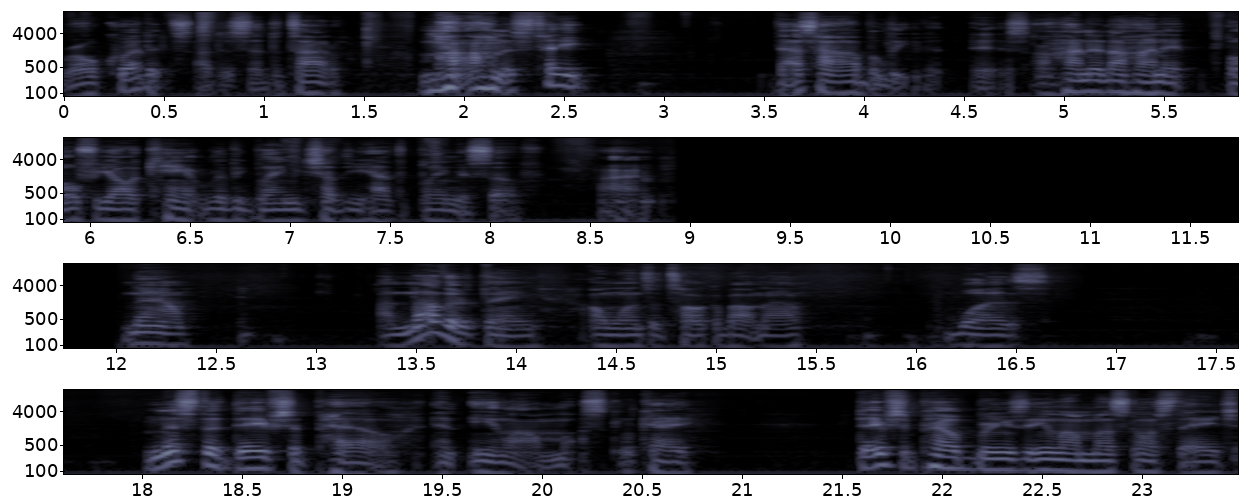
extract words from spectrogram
roll credits. I just said the title. My honest take. That's how I believe it is. A hundred, a hundred. Both of y'all can't really blame each other. You have to blame yourself. All right. Now, another thing I want to talk about now was Mr. Dave Chappelle and Elon Musk. Okay, Dave Chappelle brings Elon Musk on stage,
